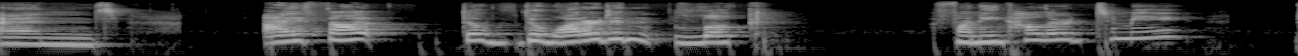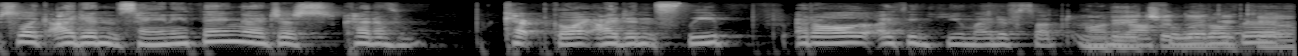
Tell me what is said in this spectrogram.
and I thought the the water didn't look funny colored to me. So like I didn't say anything. I just kind of kept going. I didn't sleep at all. I think you might have slept on and off a little bit. Ja.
